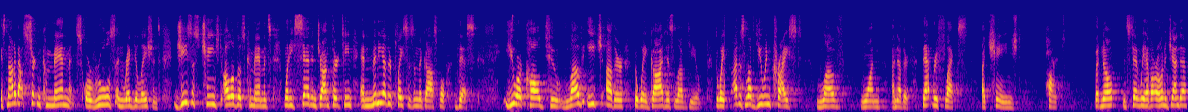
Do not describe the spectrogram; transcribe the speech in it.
It's not about certain commandments or rules and regulations. Jesus changed all of those commandments when he said in John 13 and many other places in the gospel this You are called to love each other the way God has loved you. The way God has loved you in Christ, love one another. That reflects a changed heart. But no, instead we have our own agenda.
